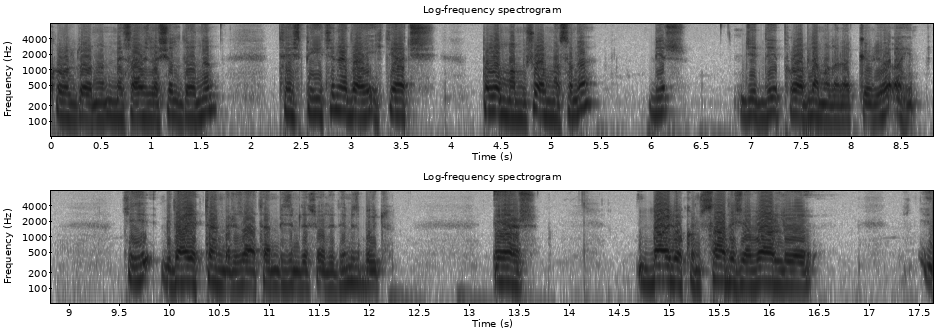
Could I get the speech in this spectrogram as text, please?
kurulduğunun, mesajlaşıldığının tespitine dahi ihtiyaç bulunmamış olmasını bir ciddi problem olarak görüyor ahim. Ki bidayetten beri zaten bizim de söylediğimiz buydu. Eğer Baylok'un sadece varlığı e,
